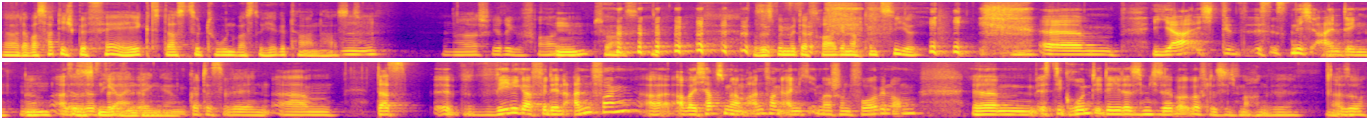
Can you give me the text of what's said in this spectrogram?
Äh, was hat dich befähigt, das zu tun, was du hier getan hast? Mhm. Na, schwierige Frage. Mhm, ich weiß. Das ist wie mit der Frage nach dem Ziel. ähm, ja, ich, es ist nicht ein Ding. Ne? Mhm, also es ist das, nie das, ein Ding. Ja. Um Gottes Willen. Ähm, das weniger für den Anfang, äh, aber ich habe es mir am Anfang eigentlich immer schon vorgenommen, ähm, ist die Grundidee, dass ich mich selber überflüssig machen will. Also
